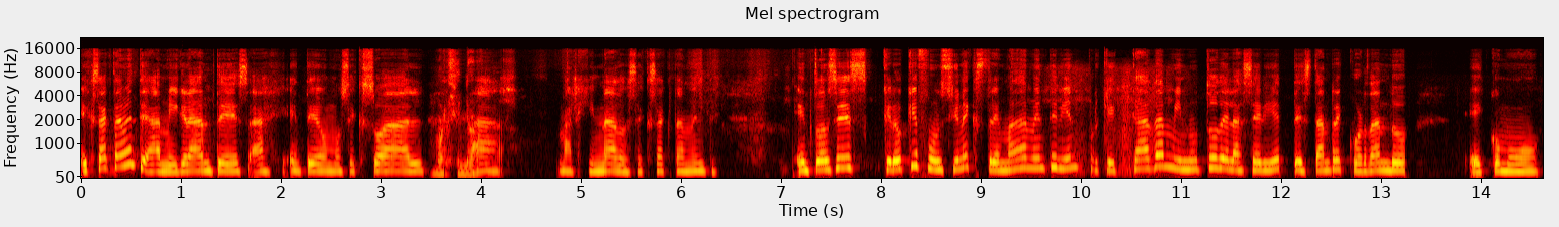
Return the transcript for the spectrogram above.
Exactamente, a migrantes, a gente homosexual. Marginados. marginados, exactamente. Entonces, creo que funciona extremadamente bien porque cada minuto de la serie te están recordando eh, como,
